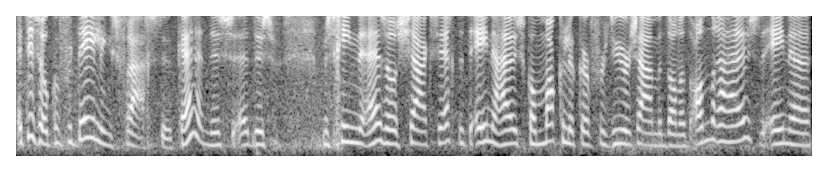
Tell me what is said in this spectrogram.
het is ook een verdelingsvraagstuk. Hè? Dus, dus misschien, hè, zoals Sjaak zegt, het ene huis kan makkelijker verduurzamen dan het andere huis. Het ene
